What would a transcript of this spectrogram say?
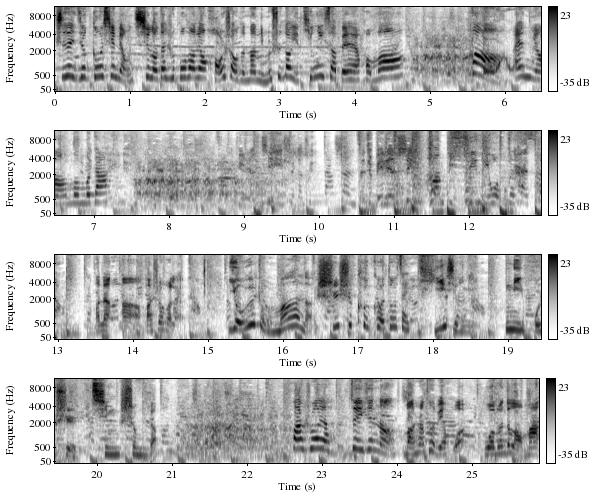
现在已经更新两期了，但是播放量好少的呢，你们顺道也听一下呗，好吗？哼，爱你哦，么么哒。好的啊，话说回来，有一种妈呢，时时刻刻都在提醒你，你不是亲生的。话说呀，最近呢，网上特别火，我们的老妈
